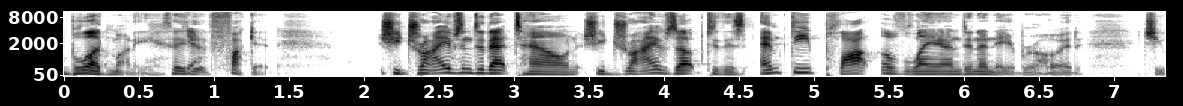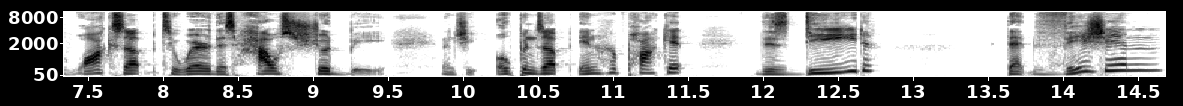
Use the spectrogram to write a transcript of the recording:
Blood money. Yeah. Fuck it. She drives into that town. She drives up to this empty plot of land in a neighborhood. She walks up to where this house should be. And she opens up in her pocket this deed that Vision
